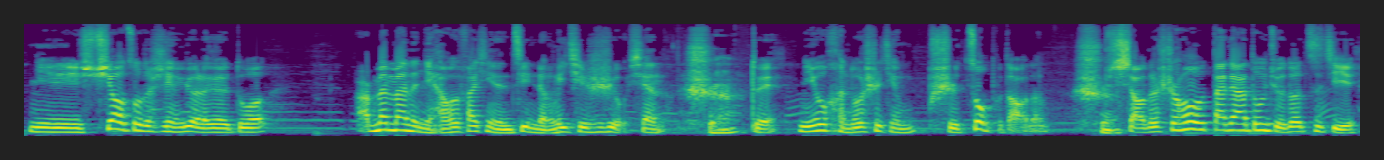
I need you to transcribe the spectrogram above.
你需要做的事情越来越多，而慢慢的你还会发现你自己能力其实是有限的。是对你有很多事情是做不到的。是，小的时候，大家都觉得自己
